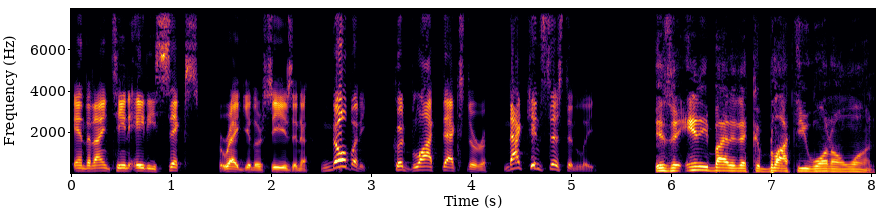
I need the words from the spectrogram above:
in the 1986 regular season. Nobody could block Dexter, not consistently. Is there anybody that could block you one on one?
